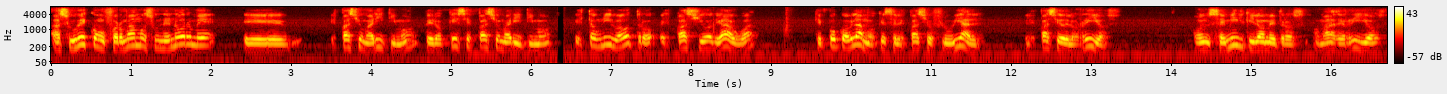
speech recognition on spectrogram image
a su vez conformamos un enorme eh, espacio marítimo, pero que ese espacio marítimo está unido a otro espacio de agua que poco hablamos, que es el espacio fluvial, el espacio de los ríos. 11.000 kilómetros o más de ríos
